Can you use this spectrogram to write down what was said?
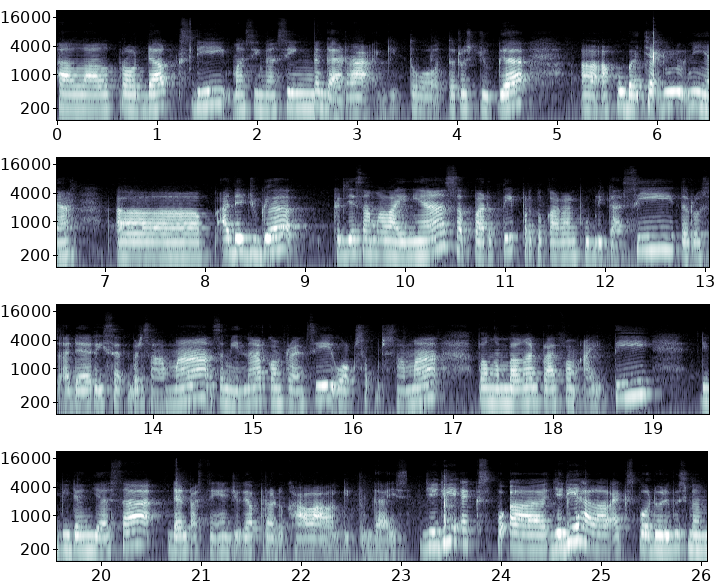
halal products di masing-masing negara gitu. Terus juga uh, aku baca dulu nih ya uh, ada juga kerjasama lainnya seperti pertukaran publikasi, terus ada riset bersama, seminar, konferensi, workshop bersama, pengembangan platform IT di bidang jasa dan pastinya juga produk halal gitu guys. Jadi expo uh, jadi Halal Expo 2019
